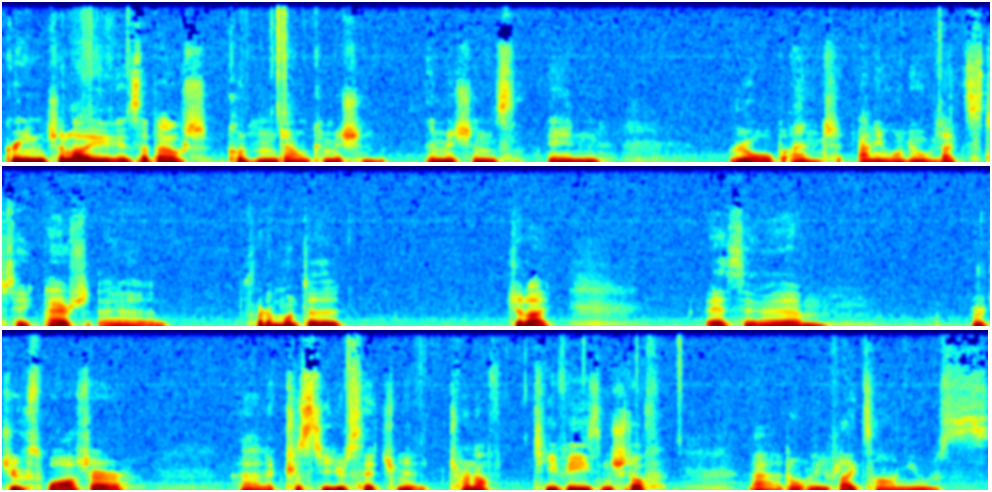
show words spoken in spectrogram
Green July is about cutting down commission emissions in Robe and anyone who likes to take part uh, for the month of July. It's um, reduce water, uh, electricity usage, turn off TVs and stuff. Uh, don't leave lights on. Use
